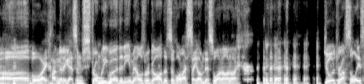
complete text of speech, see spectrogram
oh boy, I'm going to get some strongly worded emails regardless of what I say on this one, aren't I? George Russell is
